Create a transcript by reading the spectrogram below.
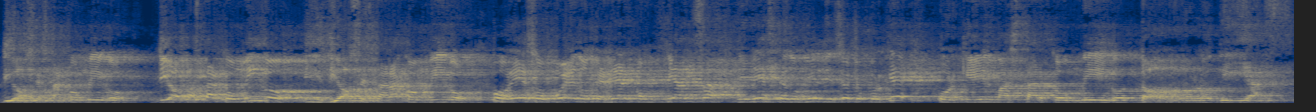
Dios está conmigo, Dios va a estar conmigo y Dios estará conmigo. Por eso puedo tener confianza en este 2018. ¿Por qué? Porque Él va a estar conmigo todos los días.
